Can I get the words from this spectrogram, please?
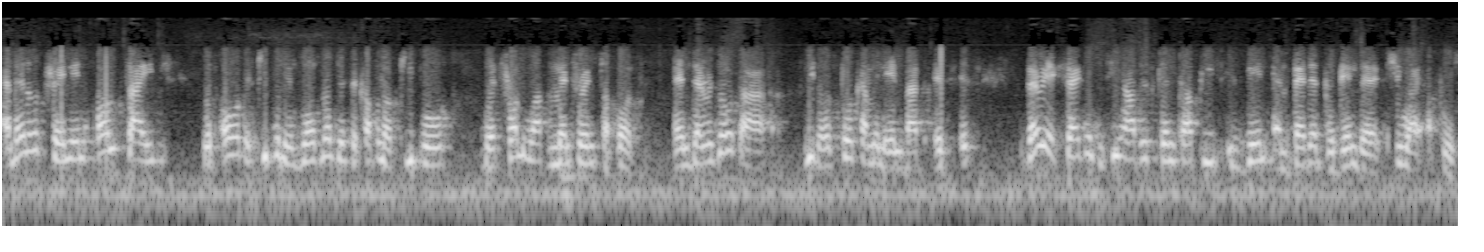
a little training on site with all the people involved, not just a couple of people, with follow-up mentoring support. And the results are, you know, still coming in, but it's, it's very exciting to see how this clinical piece is being embedded within the QI approach.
